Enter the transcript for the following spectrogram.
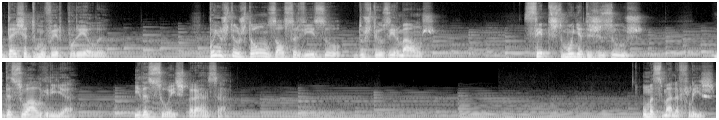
Deixa-te mover por Ele. Põe os teus dons ao serviço dos teus irmãos. Sê testemunha de Jesus, da sua alegria e da sua esperança. Uma semana feliz.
